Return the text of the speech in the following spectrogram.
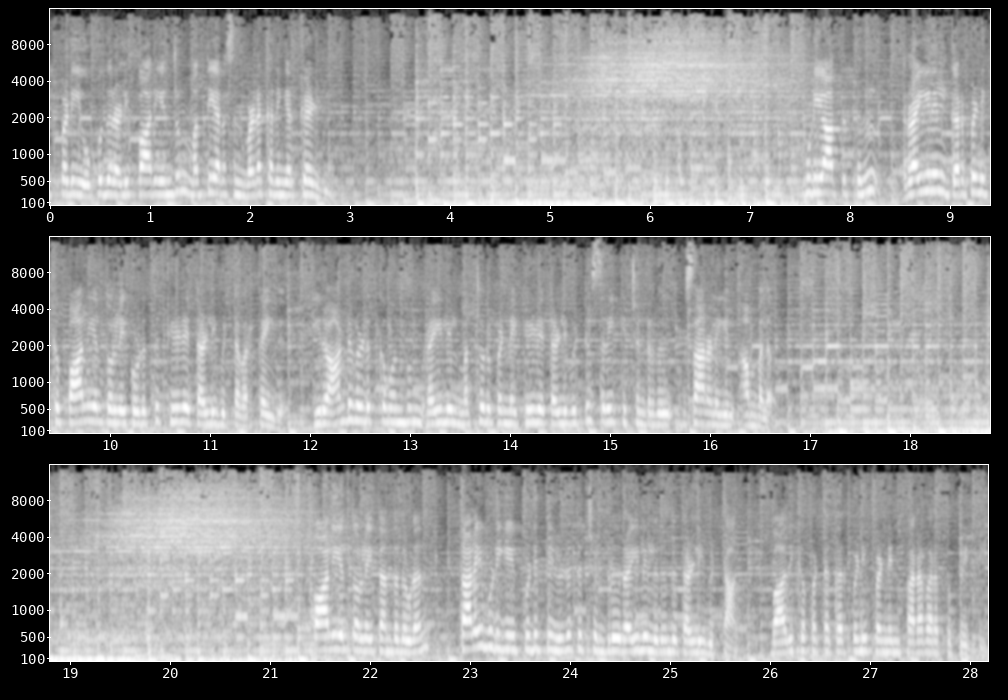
எப்படி ஒப்புதல் அளிப்பார் என்றும் மத்திய அரசின் வழக்கறிஞர் கேள்வி. குடியாத்தத்தில் ரயிலில் கர்ப்பிணிக்கு பாலியல் தொல்லை கொடுத்து கீழே தள்ளிவிட்டவர் கைது. இரு ஆண்டுகளுக்கு முன்பும் ரயிலில் மற்றொரு பெண்ணை கீழே தள்ளிவிட்டு சிறைக்கு சென்றது விசாரணையில் அம்பலம். பாலியல் தொல்லை தந்ததுடன் தலைமுடியை பிடித்து இழுத்துச் சென்று ரயிலில் இருந்து தள்ளிவிட்டான். பாதிக்கப்பட்ட கர்ப்பிணி பெண்ணின் பரபரப்பு பேட்டி.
